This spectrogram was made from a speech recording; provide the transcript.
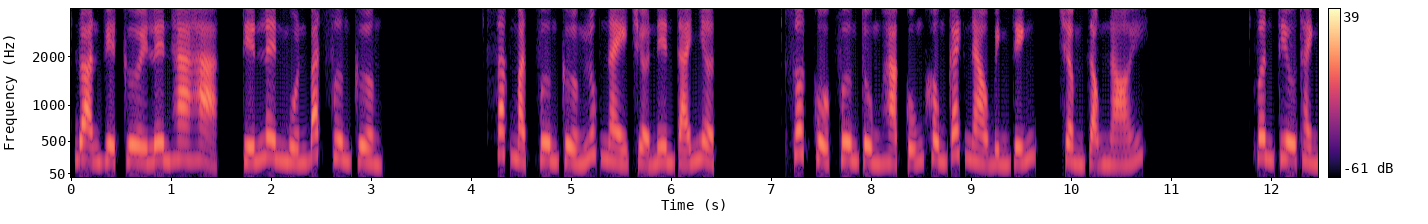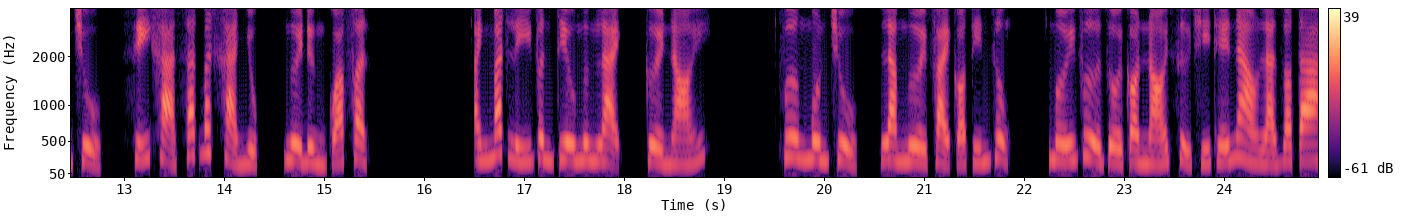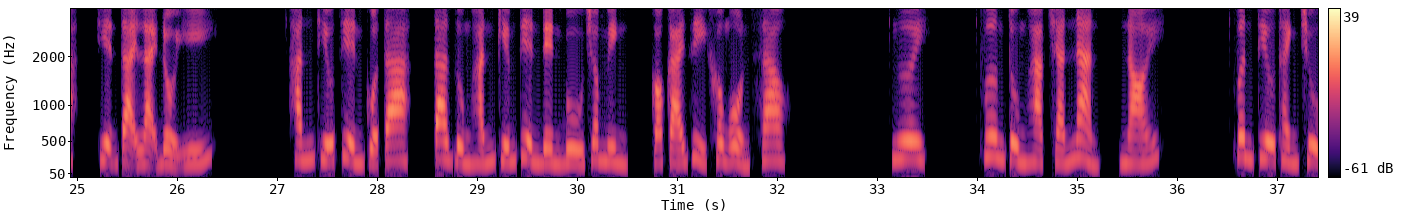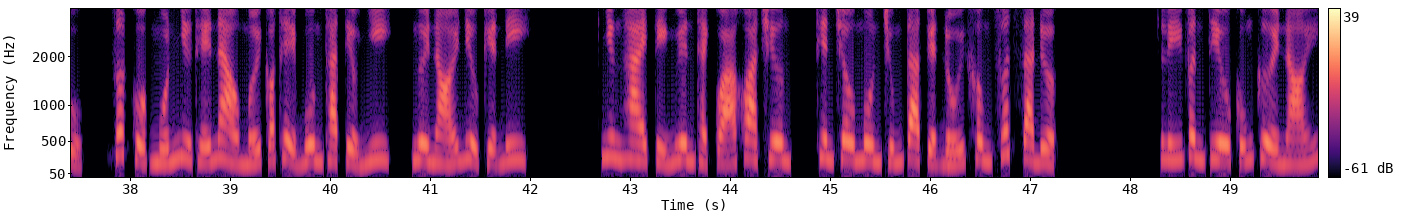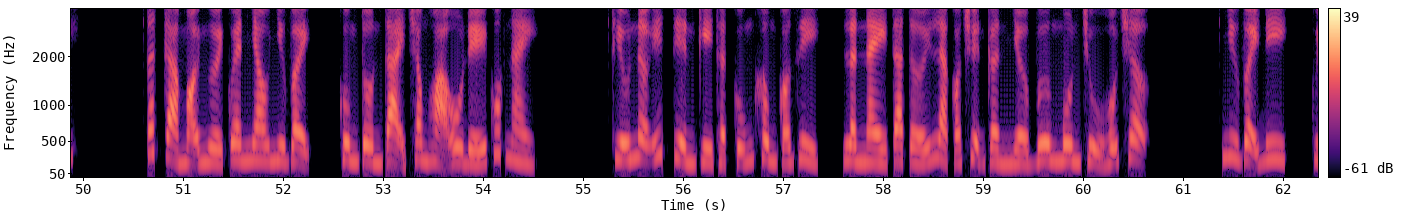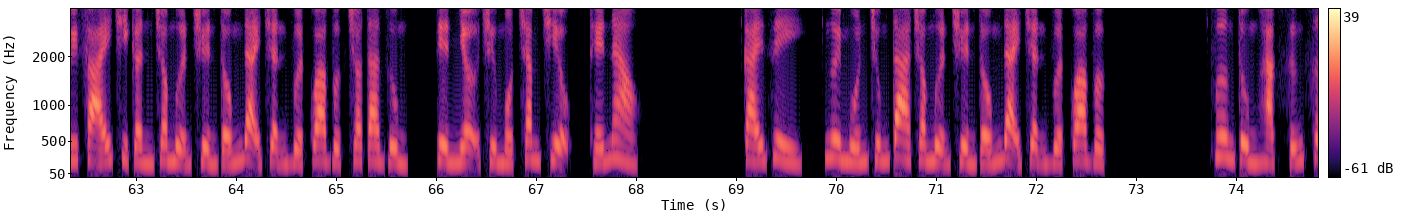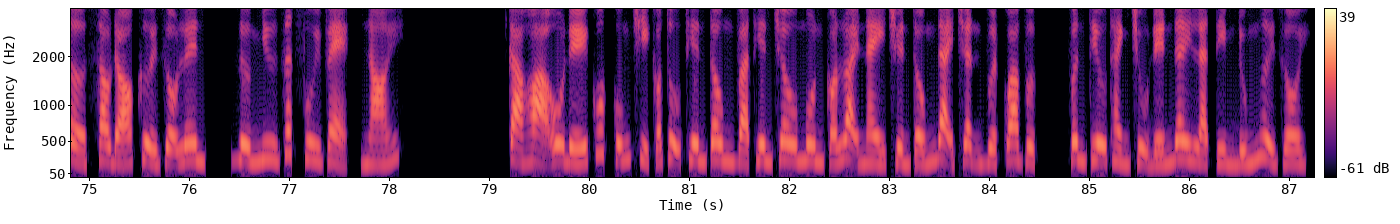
Đoạn Việt cười lên ha hả, tiến lên muốn bắt Phương Cường. Sắc mặt Phương Cường lúc này trở nên tái nhợt. suốt cuộc Phương Tùng Hạc cũng không cách nào bình tĩnh, trầm giọng nói. Vân Tiêu thành chủ, sĩ khả sát bất khả nhục, người đừng quá phận. Ánh mắt Lý Vân Tiêu ngưng lại, cười nói. Vương môn chủ, làm người phải có tín dụng, mới vừa rồi còn nói xử trí thế nào là do ta, hiện tại lại đổi ý. Hắn thiếu tiền của ta, ta dùng hắn kiếm tiền đền bù cho mình, có cái gì không ổn sao? Ngươi! Vương Tùng Hạc chán nản, nói. Vân Tiêu thành chủ, rốt cuộc muốn như thế nào mới có thể buông tha tiểu nhi, ngươi nói điều kiện đi. Nhưng hai tỷ nguyên thạch quá khoa trương, thiên châu môn chúng ta tuyệt đối không xuất ra được. Lý Vân Tiêu cũng cười nói. Tất cả mọi người quen nhau như vậy, cùng tồn tại trong hỏa ô đế quốc này. Thiếu nợ ít tiền kỳ thật cũng không có gì, lần này ta tới là có chuyện cần nhờ vương môn chủ hỗ trợ. Như vậy đi, quý phái chỉ cần cho mượn truyền tống đại trận vượt qua vực cho ta dùng, tiền nhợ trừ 100 triệu, thế nào? Cái gì, người muốn chúng ta cho mượn truyền tống đại trận vượt qua vực? Vương Tùng Hạc sững sờ sau đó cười rộ lên, dường như rất vui vẻ, nói. Cả hỏa ô đế quốc cũng chỉ có tụ thiên tông và thiên châu môn có loại này truyền tống đại trận vượt qua vực, Vân Tiêu thành chủ đến đây là tìm đúng người rồi.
